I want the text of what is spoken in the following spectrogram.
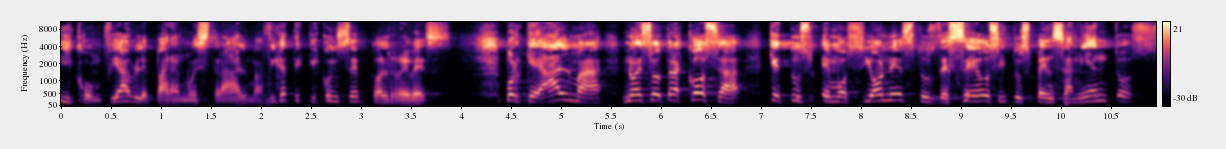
y confiable para nuestra alma. Fíjate qué concepto al revés. Porque alma no es otra cosa que tus emociones, tus deseos y tus pensamientos.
